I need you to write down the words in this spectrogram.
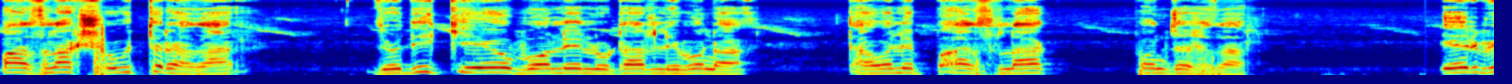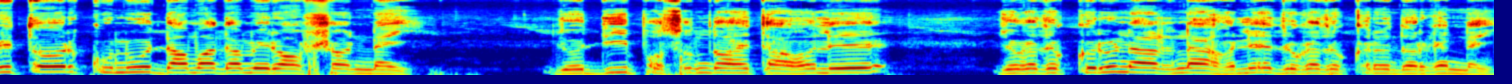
পাঁচ লাখ সত্তর হাজার। যদি কেউ বলে লোটার নেব না, তাহলে পাঁচ লাখ পঞ্চাশ হাজার। এর ভেতর কোনো দামাদামির অপশন নাই। যদি পছন্দ হয়, তাহলে যোগাযোগ করুন, আর না হলে যোগাযোগ করার দরকার নাই।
